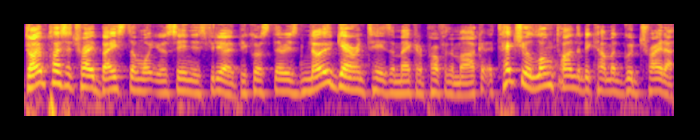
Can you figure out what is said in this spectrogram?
Don't place a trade based on what you're seeing in this video because there is no guarantees of making a profit in the market. It takes you a long time to become a good trader.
